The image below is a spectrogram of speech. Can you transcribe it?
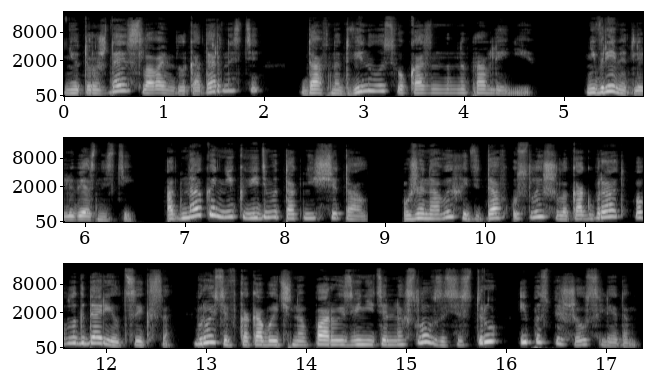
Не утруждаясь словами благодарности, Дафна двинулась в указанном направлении. Не время для любезностей. Однако Ник, видимо, так не считал. Уже на выходе Дав услышала, как брат поблагодарил Цикса, бросив, как обычно, пару извинительных слов за сестру и поспешил следом.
